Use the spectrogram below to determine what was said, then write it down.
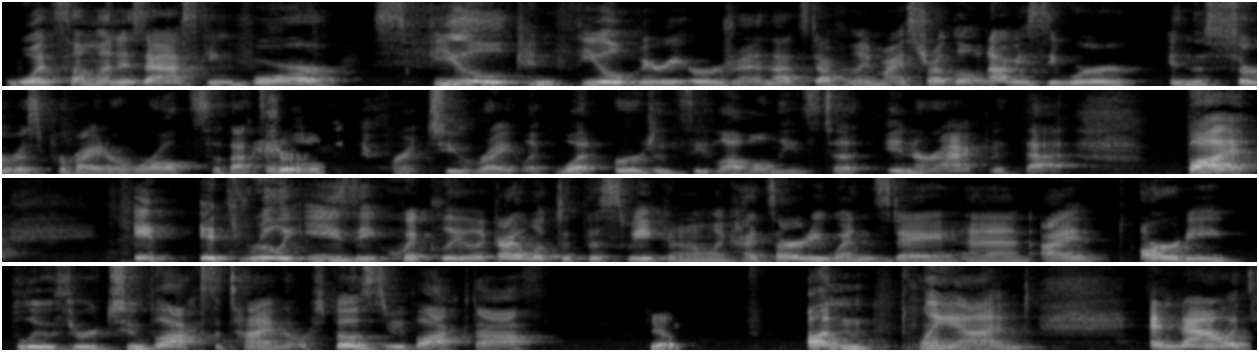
what someone is asking for feel can feel very urgent and that's definitely my struggle. And obviously we're in the service provider world, so that's sure. a little bit different too, right? Like what urgency level needs to interact with that. But it it's really easy quickly like i looked at this week and i'm like it's already wednesday and i already blew through two blocks of time that were supposed to be blocked off yep unplanned and now it's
